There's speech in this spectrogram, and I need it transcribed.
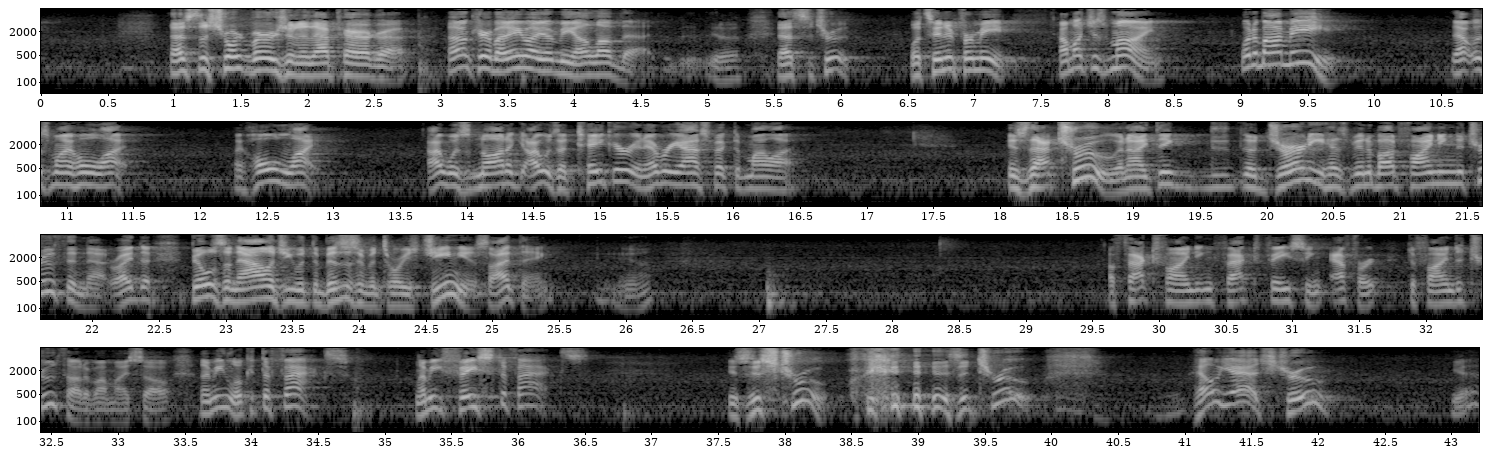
That's the short version of that paragraph. I don't care about anybody but me. I love that. You know, that's the truth. What's in it for me? How much is mine? What about me? That was my whole life. My whole life. I was not a, I was a taker in every aspect of my life. Is that true? And I think the journey has been about finding the truth in that, right? Bill's analogy with the business inventory is genius, I think. Yeah. A fact finding, fact facing effort to find the truth out about myself. Let me look at the facts. Let me face the facts. Is this true? is it true? Hell yeah, it's true. Yeah.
